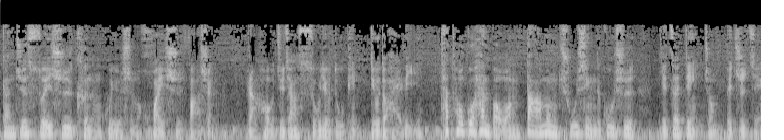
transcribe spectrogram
感觉随时可能会有什么坏事发生。然后就将所有毒品丢到海里。他透过汉堡王大梦初醒的故事，也在电影中被致敬。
